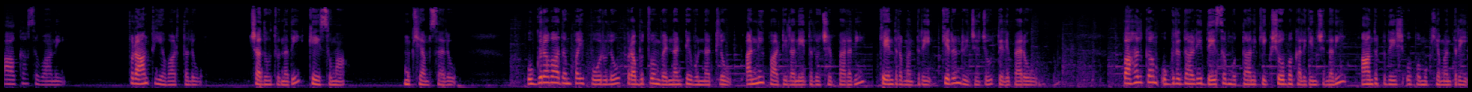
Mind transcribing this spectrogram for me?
ఆకాశవాణి. ప్రాంతీయ వార్తలు. చదువుతున్నది కేసుమా ముఖ్యాంశాలు. ఉగ్రవాదంపై పోరులో ప్రభుత్వం వెన్నంటే ఉన్నట్లు అన్ని పార్టీల నేతలు చెప్పారని కేంద్ర మంత్రి కిరణ్ రిజిజు తెలిపారు. పహల్గాం ఉగ్రదాడి దేశం మొత్తానికి క్షోభ కలిగించిందని ఆంధ్రప్రదేశ్ ఉప ముఖ్యమంత్రి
